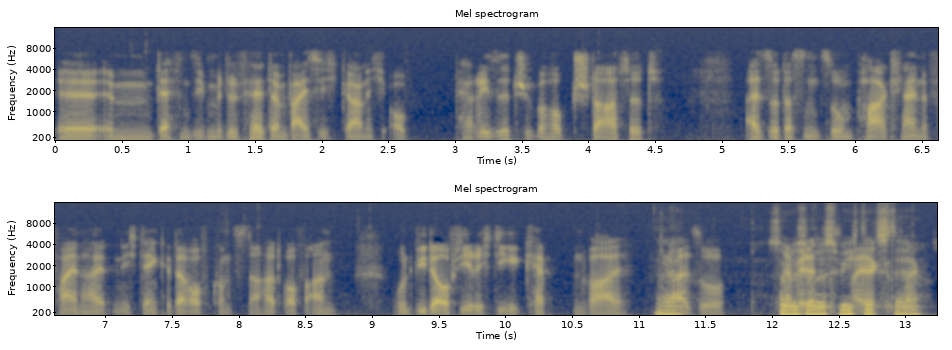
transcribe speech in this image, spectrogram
äh, im defensiven Mittelfeld. Dann weiß ich gar nicht, ob Perisic überhaupt startet. Also das sind so ein paar kleine Feinheiten. Ich denke, darauf kommt es nachher drauf an. Und wieder auf die richtige Captain-Wahl. Ja, also sowieso das Wichtigste. Ja, gesagt,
